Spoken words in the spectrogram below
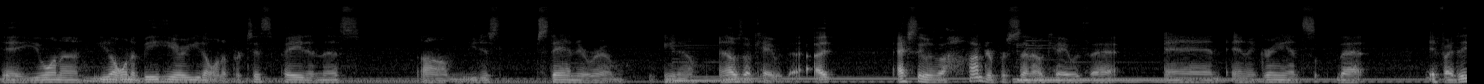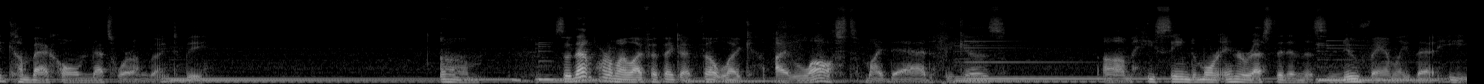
Hey, you wanna, you don't want to be here, you don't want to participate in this um, you just stay in your room, you know, and I was okay with that. I actually was 100% okay with that and in agreement that if I did come back home, that's where I'm going to be. Um, so that part of my life, I think I felt like I lost my dad because um, he seemed more interested in this new family that he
